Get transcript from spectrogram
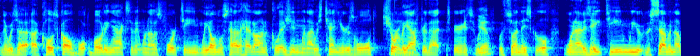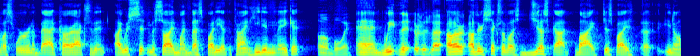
There was a, a close call bo- boating accident when I was 14. We almost had a head on collision when I was 10 years old, shortly mm-hmm. after that experience with, Yeah. with Sunday school. When I was 18, we the seven of us were in a bad car accident. I was sitting beside my best buddy at the time. He didn't make it Oh boy. and we the, the other, other six of us just got by just by uh, you know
